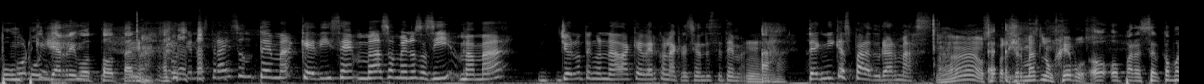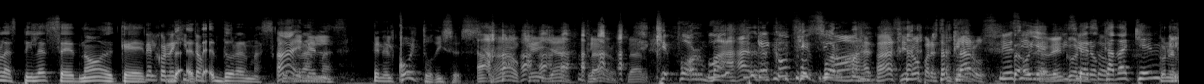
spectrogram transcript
Pum, Porque- pum, ya ribotota, ¿no? Porque nos traes un tema que dice más o menos así, mamá, yo no tengo nada que ver con la creación de este tema. Ajá. Técnicas para durar más. Ah, o sea, para ser más longevos. O, o para hacer como las pilas, eh, ¿no? Que Del conejito. duran más. que ah, en duran el, más. En el coito, dices. Ah, ok, ya, claro, claro. ¡Qué formal! Uf, qué confusión. formal! Ah, sí, no, para estar claros. Oye, pero cada quien Con el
